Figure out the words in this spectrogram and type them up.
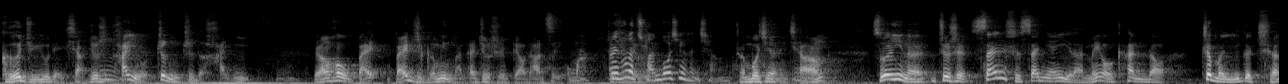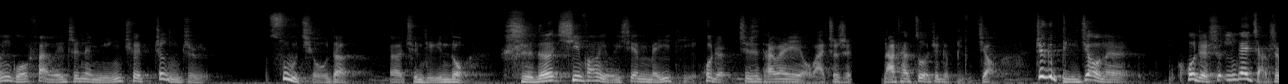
格局有点像，就是它有政治的含义。然后白白纸革命嘛，它就是表达自由嘛，而且它的传播性很强，传播性很强，所以呢，就是三十三年以来没有看到这么一个全国范围之内明确政治诉求的呃群体运动，使得西方有一些媒体或者其实台湾也有吧，就是拿它做这个比较，这个比较呢。或者是应该讲是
